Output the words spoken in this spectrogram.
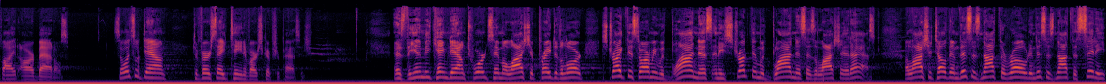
fight our battles. So let's look down to verse 18 of our scripture passage. As the enemy came down towards him, Elisha prayed to the Lord, Strike this army with blindness. And he struck them with blindness as Elisha had asked. Elisha told them, This is not the road and this is not the city,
